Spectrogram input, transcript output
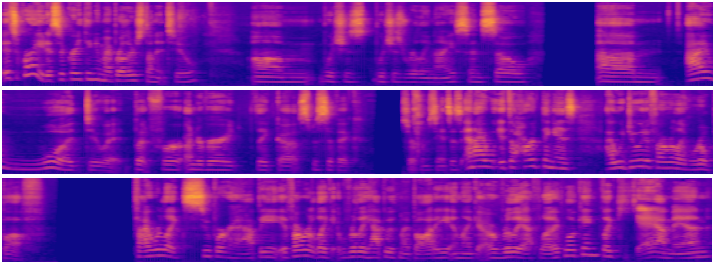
It's great. It's a great thing and my brother's done it too. Um which is which is really nice. And so um I would do it, but for under very like uh, specific circumstances. And I it, the hard thing is I would do it if I were like real buff. If I were like super happy, if I were like really happy with my body and like a really athletic looking, like yeah, man,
